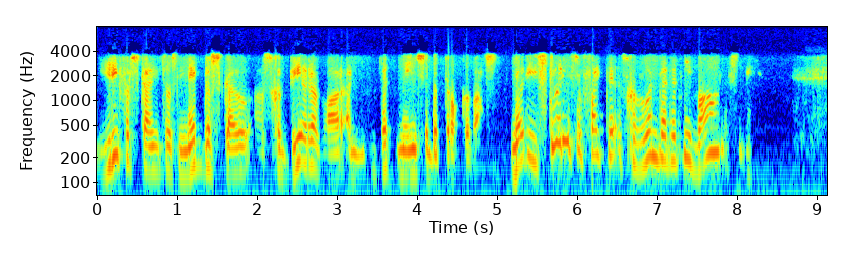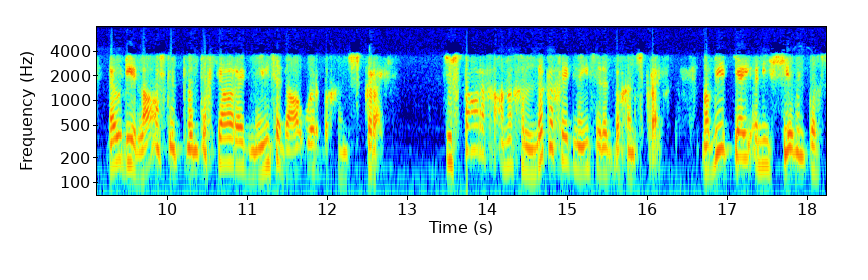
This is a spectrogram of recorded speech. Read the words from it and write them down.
hierdie verskynsels net beskou as gebeure waarin wit mense betrokke was. Nou die historiese feite is gewoon dat dit nie waar is nie. Nou die laaste 20 jaar het mense daaroor begin skryf. So stadig aan 'n gelukkig het mense dit begin skryf. Maar weet jy in die 70s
